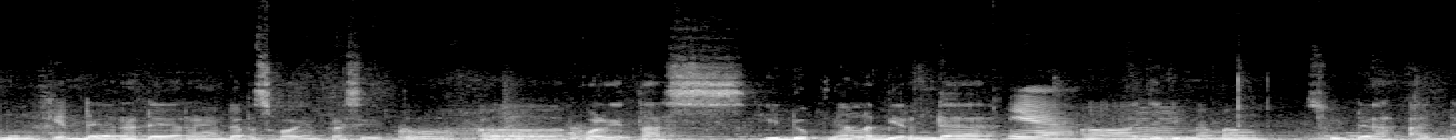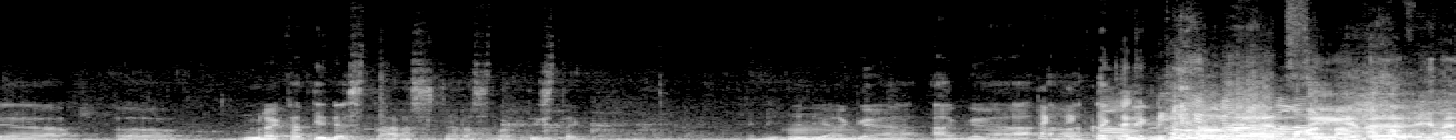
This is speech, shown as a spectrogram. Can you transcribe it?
mungkin daerah-daerah yang dapat sekolah impres itu eh, kualitas hidupnya lebih rendah. Iya. Eh, Jadi memang sudah ada eh, mereka tidak setara secara statistik. Ini jadi agak agak eh, teknikal. Banget sih gitu, gitu.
